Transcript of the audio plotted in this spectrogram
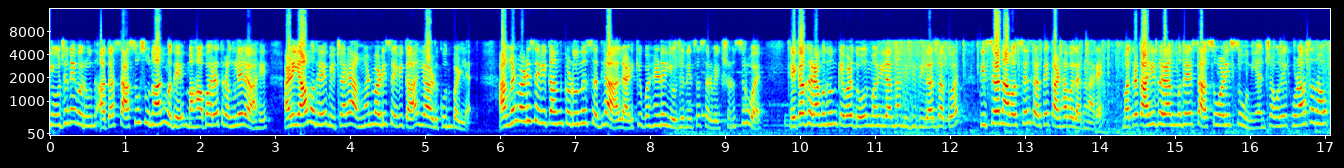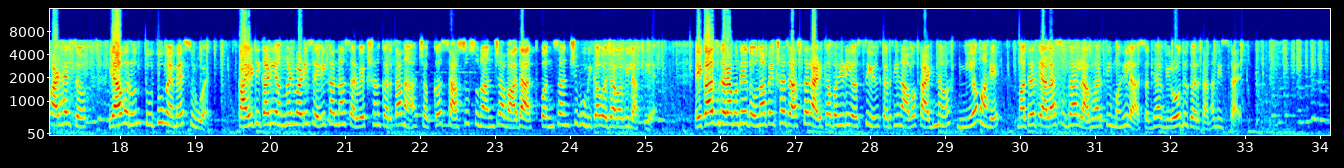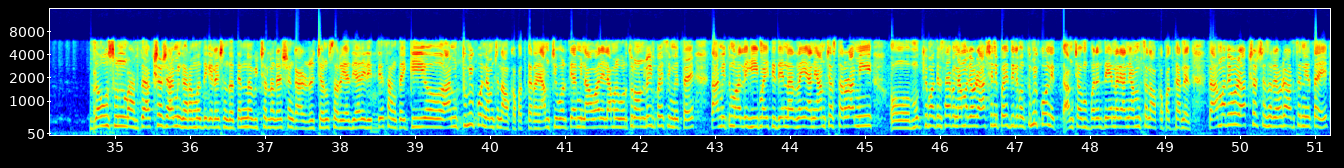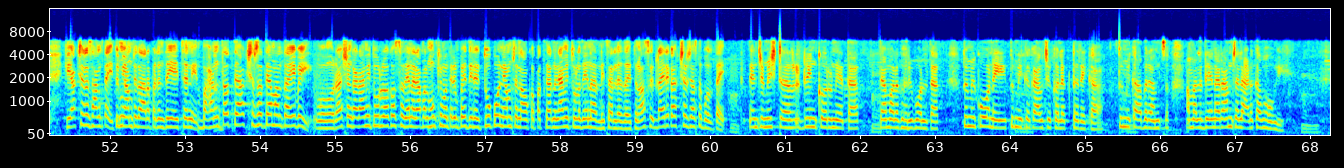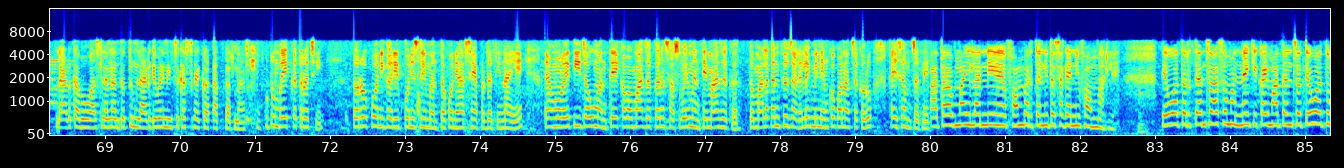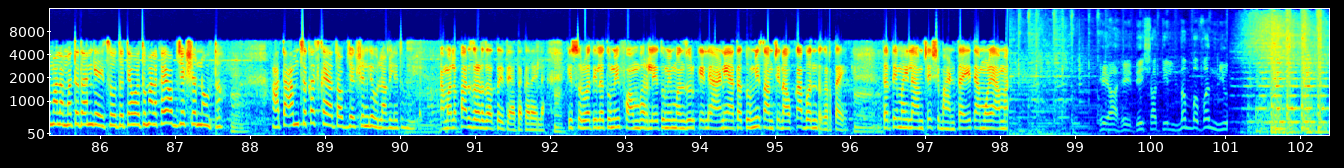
योजनेवरून आता सासू सुनांमध्ये महाभारत रंगलेलं आहे आणि यामध्ये बिचाऱ्या अंगणवाडी सेविका या अडकून पडल्यात. अंगणवाडी सेविकांकडून सध्या लाडकी बहीण योजनेचं सर्वेक्षण सुरू आहे. एका घरामधून केवळ दोन महिलांना निधी दिला जातोय. तिसरं नाव असेल तर ते काढावं लागणार आहे. मात्र काही घरांमध्ये सासू आणि सून यांच्यामध्ये कुणाचं नाव काढायचं यावरून तुतू मेमे सुरू आहे. काही ठिकाणी अंगणवाडी सेविकांना सर्वेक्षण करताना चक्क सासू सुनांच्या वादात पंचांची भूमिका बजावावी लागते एकाच घरामध्ये दोनापेक्षा जास्त लाडक्या बहिणी असतील तर ती नावं काढणं नियम आहे. मात्र त्याला सुद्धा लाभार्थी महिला सध्या विरोध करताना दिसत आहेत जाऊ सुन भारतात अक्षरशः आम्ही घरामध्ये गेल्यानंतर त्यांना विचारलं रेशन कार्डच्या नुसार यादी आलेली ते सांगताय की आम्ही तुम्ही कोणी आमचं नाव कपात करणार आमची वरती आम्ही नाव आलेलं आम्हाला वरतून ऑनलाईन पैसे मिळत आहे तर आम्ही तुम्हाला ही माहिती देणार नाही आणि आमच्या स्तरावर आम्ही मुख्यमंत्री साहेबांनी आम्हाला एवढ्या आशेने पैसे दिले. मग तुम्ही कोण आहेत? आमच्यापर्यंत येणार आणि आमचं नाव कपात करणार तर आम्हाला एवढं अक्षरशः सर एवढ्या अडचण येत आहे की अक्षरशः सांगताय तुम्ही आमच्या दारापर्यंत यायचं नाही. भांडतात त्या अक्षरशः त्या म्हणताय बाई राशन कार्ड आम्ही तुला कसं देणार? आम्हाला मुख्यमंत्र्यांनी पैसे दिले. तू कोणी आमचं नाव कपात करणार आम्ही तुला देणार नाही. चालल्या जायतून असं डायरेक्ट अक्षरशः असं बोलताय. त्यांचे मिस्टर ड्रिंक करून येतात. ते आम्हाला घरी बोलतात. तुम्ही कोण आहे? तुम्ही का गावचे कलेक्टर आहे का? तुम्ही का बरं आमचं? आम्हाला देणार आमचा लाडका भाऊ आहे. लाडका भाऊ असल्यानंतर तुम्ही लाडके बहिणीचं कसं काय कटाप करणार? कुटुंब एकत्रच आहे. तर कोणी गरीब कोणी श्रीमंत कोणी असं या पद्धतीनं आहे त्यामुळे ती जाऊ म्हणते का बा माझं कर सासूबाई म्हणते माझं कर. तर मला कन्फ्युज झालेलं आहे, मी नेमकं कोणाचं करू? काही समजत नाही. आता महिलांनी फॉर्म भरताना तर सगळ्यांनी फॉर्म भरले. तेव्हा तर त्यांचं असं म्हणणं आहे की काही मातांचं तेव्हा तुम्हाला मतदान घ्यायचं होतं तेव्हा तुम्हाला काही ऑब्जेक्शन नव्हतं. आता आमचं कसं काय आता ऑब्जेक्शन घेऊ लागले तुम्ही? आम्हाला फार जड जातंय ते आता करायला. की सुरुवातीला तुम्ही फॉर्म भरले तुम्ही मंजूर केले आणि आता तुम्हीच आमचे नाव का बंद करताय? तर ते महिला आमच्याशी भांडताय त्यामुळे आम्हाला हे आहे देशातील नंबर वन न्यूज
